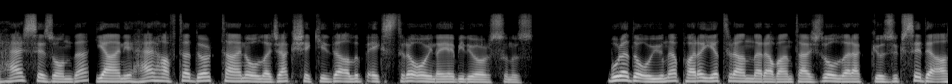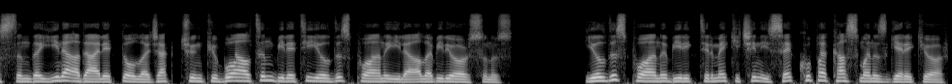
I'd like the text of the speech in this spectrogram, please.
her sezonda, yani her hafta 4 tane olacak şekilde alıp ekstra oynayabiliyorsunuz. Burada oyuna para yatıranlar avantajlı olarak gözükse de aslında yine adaletli olacak, çünkü bu altın bileti yıldız puanı ile alabiliyorsunuz. Yıldız puanı biriktirmek için ise kupa kasmanız gerekiyor.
